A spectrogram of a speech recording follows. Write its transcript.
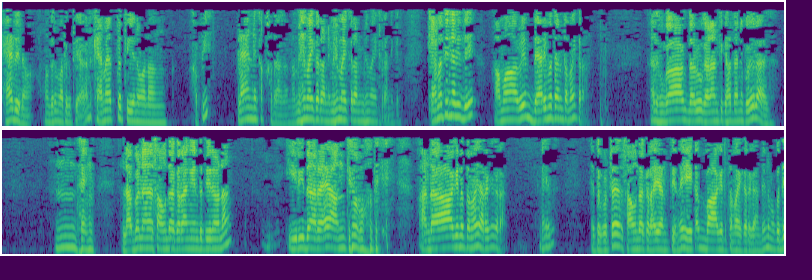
හැදෙනවා හොඳට මතක තියාගන්න කැමැත්ත තියෙනවා නම් අපි ප්ලෑන් එකක් හදාගන්නවා. මෙහෙමයි කරන්නේ, මෙහෙමයි කරන්නේ, මෙහෙමයි කරන්නේ කියලා. කැමති නැති දේ අමාරුවෙන් බැරිම තැන තමයි කරන්නේ. හරි හුඟක් දරුවෝ ගණන් ටික හදන්නේ කොයි වෙලාවේද? හ්ම් දැන් ලබන සමුදා කරන් එන්න තියෙනවා නම් ඊරිදා රෑ අන්තිම මොහොතේ අඬාගෙන තමයි අරක කරන්නේ. නේද? එතකොට සමුදා කරා යන්න තියෙන ඒකත් භාගයට තමයි කරගන්නේ. මොකද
